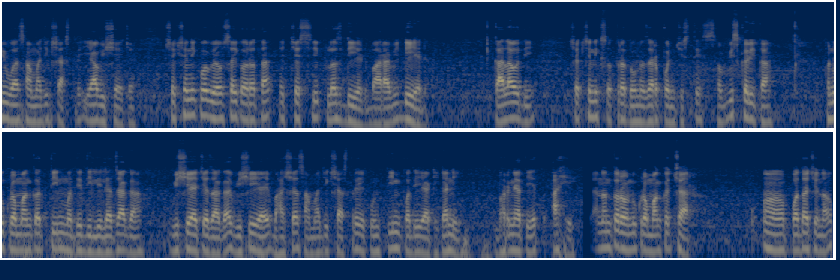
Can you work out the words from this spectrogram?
किंवा सामाजिक शास्त्र या विषयाच्या. शैक्षणिक व व्यावसायिक अर्हता H S C plus D Ed बारावी डी एड. कालावधी शैक्षणिक सत्र दोन हजार पंचवीस ते सव्वीसकरिता अनुक्रमांक तीनमध्ये दिलेल्या जागा विषयाच्या जागा विषय आहे. भाषा सामाजिक शास्त्र एकूण तीन पदे या ठिकाणी भरण्यात येत आहे. त्यानंतर अनुक्रमांक चार. पदाचे नाव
